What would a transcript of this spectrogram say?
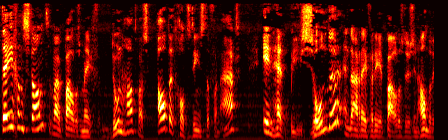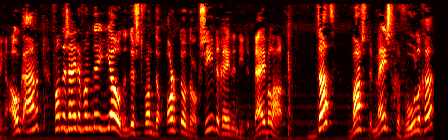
tegenstand waar Paulus mee doen had, was altijd godsdienstig van aard in het bijzonder, en daar refereert Paulus dus in handelingen ook aan, van de zijde van de Joden, dus van de orthodoxie, degene die de Bijbel hadden. Dat was de meest gevoelige,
